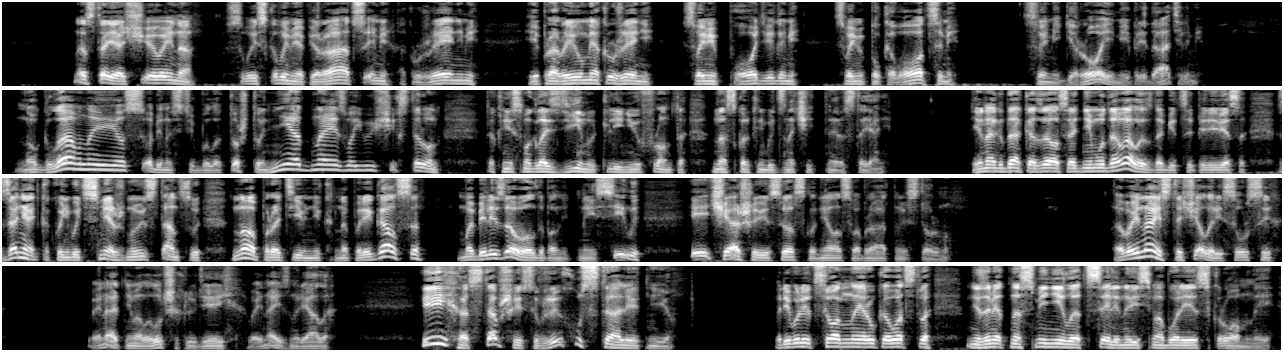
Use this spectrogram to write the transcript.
настоящая война с войсковыми операциями, окружениями и прорывами окружений, своими подвигами, своими полководцами, своими героями и предателями. Но главной ее особенностью было то, что ни одна из воюющих сторон так не смогла сдвинуть линию фронта на сколько-нибудь значительное расстояние. Иногда, казалось, одним удавалось добиться перевеса, занять какую-нибудь смежную станцию, но противник напрягался, мобилизовывал дополнительные силы, и чаша весов склонялась в обратную сторону. А война истощала ресурсы. Война отнимала лучших людей, война изнуряла. И оставшиеся в живых устали от нее. Революционное руководство незаметно сменило цели на весьма более скромные.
